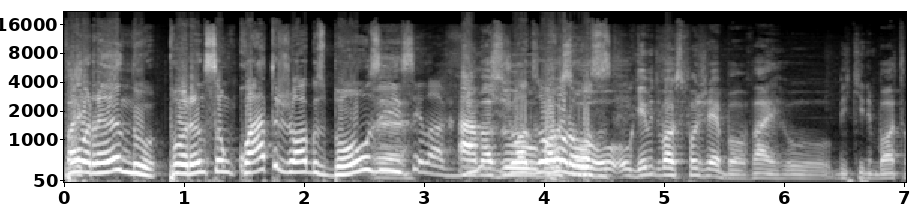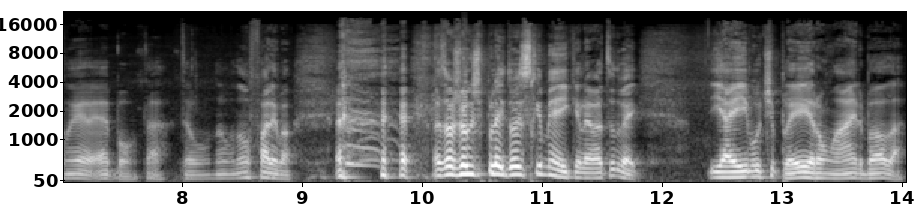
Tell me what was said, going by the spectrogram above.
Vai- por ano, por ano são quatro jogos bons É. e, sei lá, 20 Ah, mas o, jogos Bob- horrorosos. o, o game do Bob Esponja é bom, vai. O Bikini Bottom é, é bom, tá? Então não, não fale mal. mas é um jogo de Play 2 Remake, né? Mas tudo bem. E aí, multiplayer, online, blá blá.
